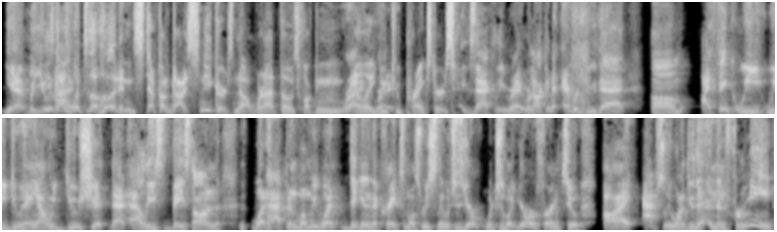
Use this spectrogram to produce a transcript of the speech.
yeah, but you These guys I, went to the hood and stepped on guys' sneakers. No, we're not those fucking Right, LA right. YouTube pranksters. Exactly right. We're not going to ever do that. Um, I think we we do hang out, we do shit that at least based on what happened when we went digging in the crates most recently, which is your which is what you're referring to. I absolutely want to do that. And then for me,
